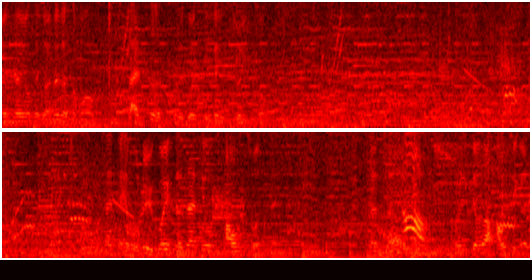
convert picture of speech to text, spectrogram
人家用那个那个什么蓝色刺龟是可以追踪。我在哎、我绿龟壳在丢超准的，真的，我已经丢到好几个人。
